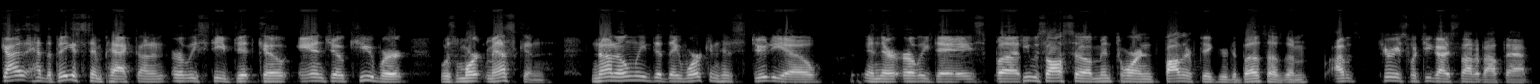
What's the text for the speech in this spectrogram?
guy that had the biggest impact on an early Steve Ditko and Joe Kubert was Mort Meskin. Not only did they work in his studio in their early days, but he was also a mentor and father figure to both of them. I was curious what you guys thought about that.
